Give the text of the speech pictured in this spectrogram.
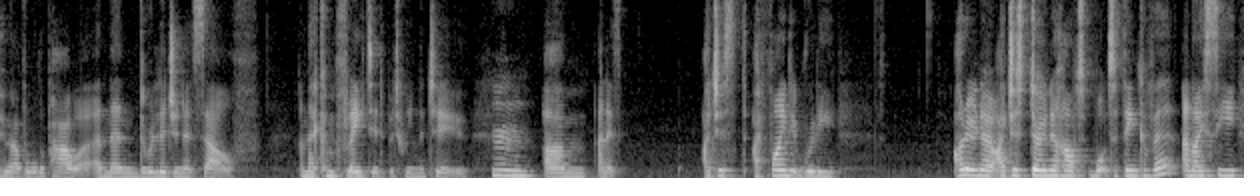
who have all the power, and then the religion itself, and they're conflated between the two. Mm. um, and it's I just I find it really I don't know I just don't know how to, what to think of it and I see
